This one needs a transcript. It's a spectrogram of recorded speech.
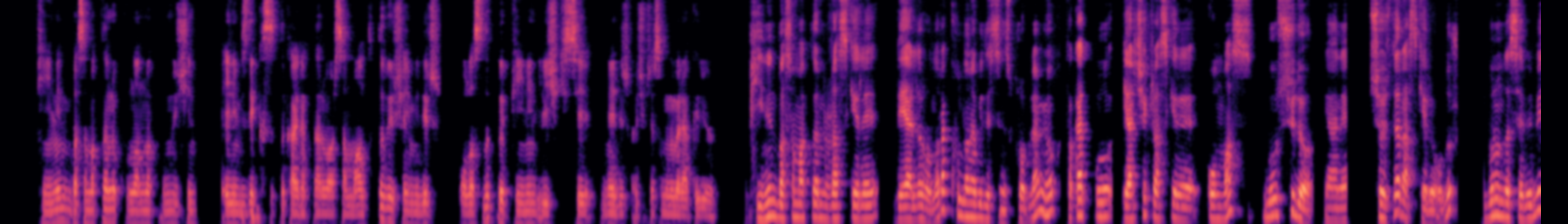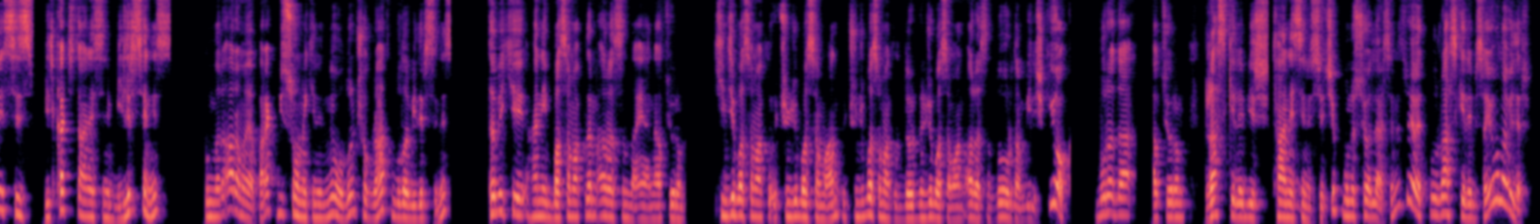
pi'nin basamaklarını kullanmak bunun için elimizde kısıtlı kaynaklar varsa mantıklı bir şey midir? Olasılık ve pi'nin ilişkisi nedir? Açıkçası bunu merak ediyorum. Pi'nin basamaklarını rastgele değerler olarak kullanabilirsiniz. Problem yok. Fakat bu gerçek rastgele olmaz. Bu pseudo yani sözde rastgele olur. Bunun da sebebi siz birkaç tanesini bilirseniz bunları arama yaparak bir sonrakinin ne olduğunu çok rahat bulabilirsiniz. Tabii ki hani basamakların arasında yani atıyorum ikinci basamakla üçüncü basamağın, üçüncü basamakla dördüncü basamağın arasında doğrudan bir ilişki yok. Burada atıyorum rastgele bir tanesini seçip bunu söylerseniz evet bu rastgele bir sayı olabilir.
